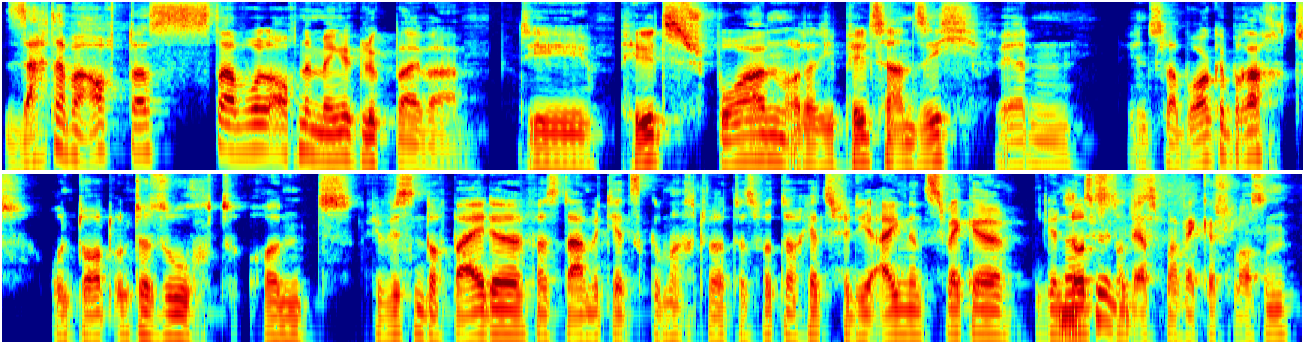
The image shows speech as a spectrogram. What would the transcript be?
Sagt aber auch, dass da wohl auch eine Menge Glück bei war. Die Pilzsporen oder die Pilze an sich werden ins Labor gebracht und dort untersucht. Und wir wissen doch beide, was damit jetzt gemacht wird. Das wird doch jetzt für die eigenen Zwecke genutzt Natürlich. und erstmal weggeschlossen.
